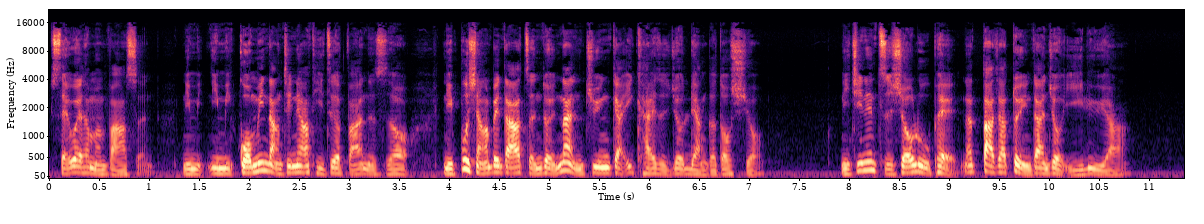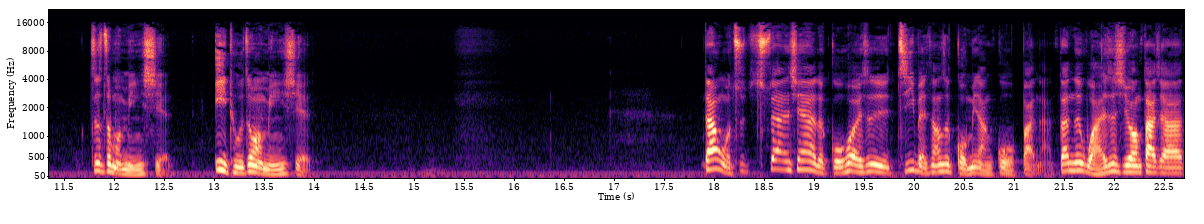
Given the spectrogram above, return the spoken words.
谁为他们发声？你你你国民党今天要提这个法案的时候，你不想要被大家针对，那你就应该一开始就两个都修。你今天只修陆配，那大家对你当然就有疑虑啊。这这么明显，意图这么明显。当然，我虽然现在的国会是基本上是国民党过半啊，但是我还是希望大家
